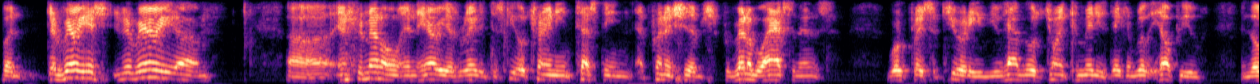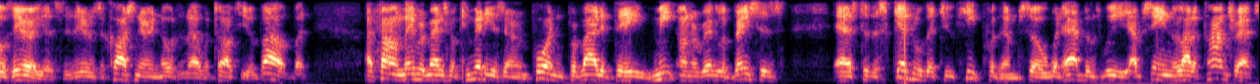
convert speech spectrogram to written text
But they're very, they're very um, uh, instrumental in areas related to skill training, testing, apprenticeships, preventable accidents, workplace security. You have those joint committees; they can really help you in those areas. There's a cautionary note that I would talk to you about, but I found labor management committees are important, provided they meet on a regular basis as to the schedule that you keep for them. So what happens? We I've seen a lot of contracts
